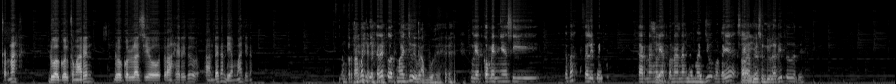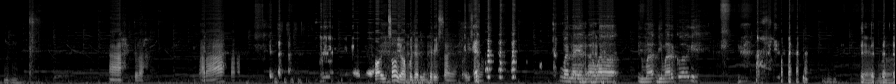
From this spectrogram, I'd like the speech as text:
karena dua gol kemarin dua gol Lazio terakhir itu anda kan diam aja kan yang pertama juga kalian telat maju ya bang Kambuh ya. ngeliat komennya si apa Felipe karena Siap. ngeliat Onana nggak maju makanya saya Oh, ngambil iya. sundulan itu gitu. Mm-mm. ah itulah parah parah kok iso ya aku jadi interista ya? Kok iso ya? Mana yang awal di, Ma- di Marco lagi? Cebol.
